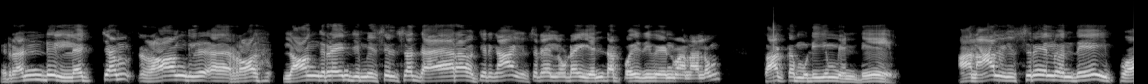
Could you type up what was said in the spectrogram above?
ரெண்டு லட்சம் ராங் லாங் ரேஞ்ச் மிசில்ஸை தயாராக வச்சிருக்கான். இஸ்ரேலுடைய எந்த பகுதி வேணுமானாலும் தாக்க முடியும் என்று. ஆனால் இஸ்ரேல் வந்து இப்போ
